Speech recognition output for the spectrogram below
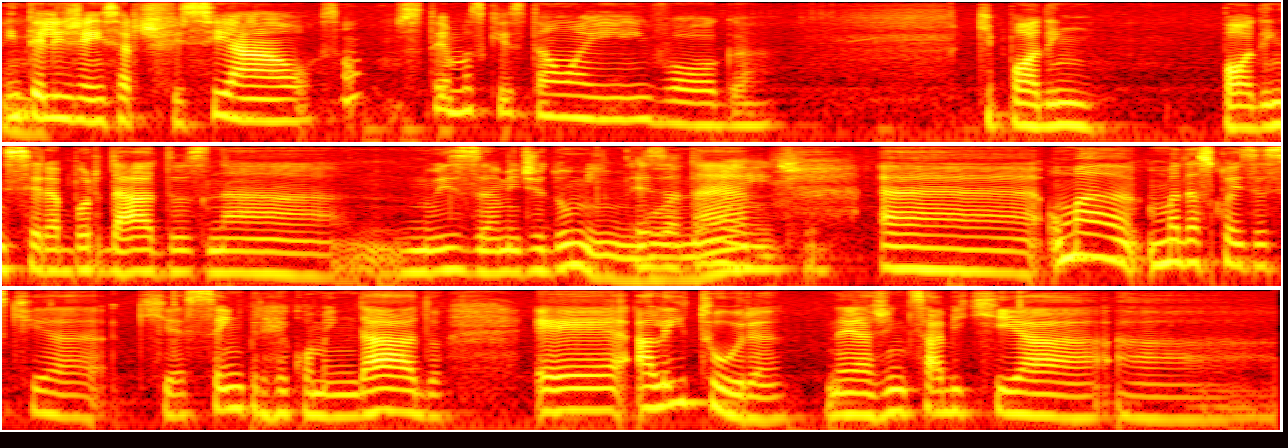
sim. inteligência artificial, são os temas que estão aí em voga. Que podem podem ser abordados na, no exame de domingo, né? Exatamente. Né? Uh, uma, uma das coisas que é, que é sempre recomendado é a leitura, né? A gente sabe que a, a,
